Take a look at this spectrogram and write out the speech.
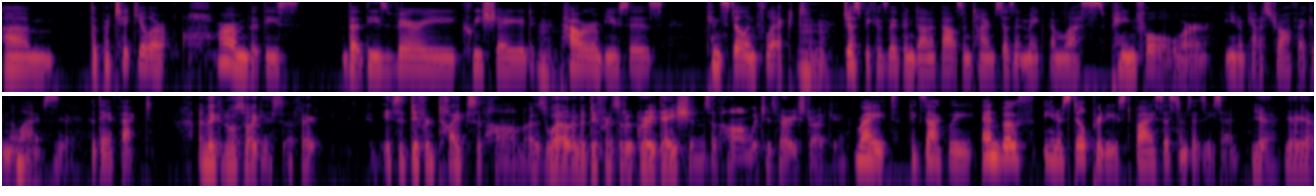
um, the particular harm that these that these very cliched mm. power abuses can still inflict. Mm-hmm. just because they've been done a thousand times doesn't make them less painful or you know catastrophic in the lives yeah. that they affect. And they can also i guess affect it's the different types of harm as well and the different sort of gradations of harm which is very striking. Right exactly. And both you know still produced by systems as you said. Yeah yeah yeah.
